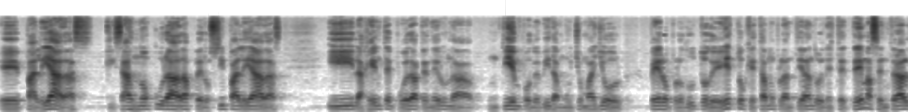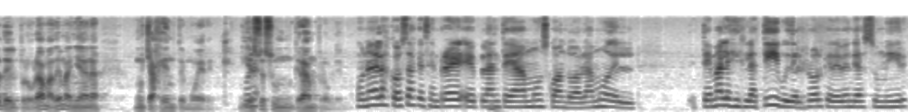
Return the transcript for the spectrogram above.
eh, paliadas, quizás no curadas, pero sí paliadas, y la gente pueda tener un tiempo de vida mucho mayor, pero producto de esto que estamos planteando en este tema central del programa de mañana, mucha gente muere. Y eso es un gran problema. Una de las cosas que siempre eh, planteamos cuando hablamos del tema legislativo y del rol que deben de asumir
